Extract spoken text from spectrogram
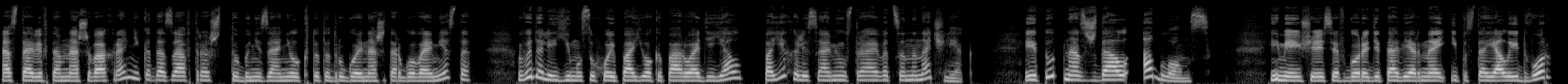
Оставив там нашего охранника до завтра, чтобы не занял кто-то другой наше торговое место, выдали ему сухой паёк и пару одеял, поехали сами устраиваться на ночлег. И тут нас ждал обломс. Имеющаяся в городе таверна и постоялый двор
